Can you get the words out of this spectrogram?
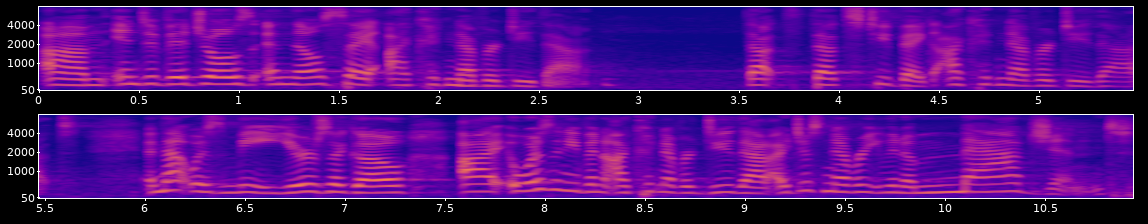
um, individuals, and they'll say, I could never do that. That's, that's too big. I could never do that. And that was me years ago. I, it wasn't even, I could never do that. I just never even imagined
